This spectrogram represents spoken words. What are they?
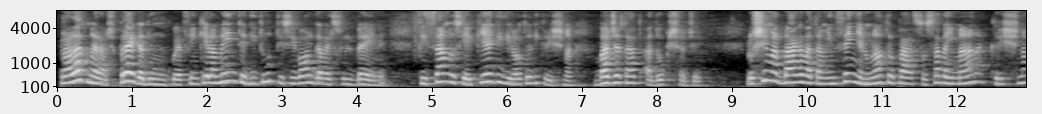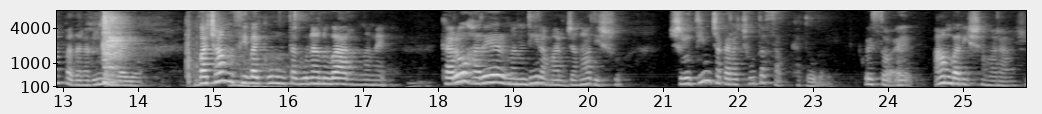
Prahlad Maharaj prega dunque affinché la mente di tutti si volga verso il bene, fissandosi ai piedi di loto di Krishna, Bhajatat Adokshaje. Lo Srimad Bhagavatam insegna in un altro passo Savaimana Krishna Padaravindayo. Vachamsi Vaikunta Gunanuvarnane Karo Harer Mandira Marjanadishu Shrutim Chakarachuta Satkatodari. Questo è Ambarish Maharaj,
